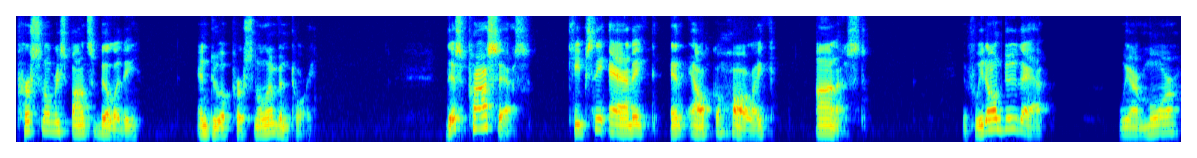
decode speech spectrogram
personal responsibility and do a personal inventory. This process keeps the addict and alcoholic honest. If we don't do that, we are more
